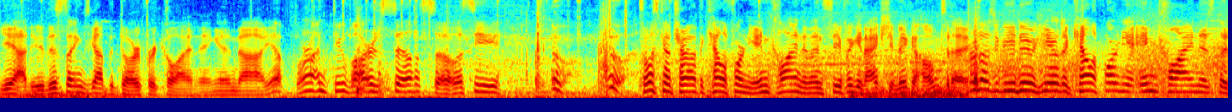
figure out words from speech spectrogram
yeah, dude, this thing's got the torque for climbing. And uh, yep, we're on two bars still. So let's see. So let's go try out the California Incline and then see if we can actually make it home today. For those of you new here, the California Incline is the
